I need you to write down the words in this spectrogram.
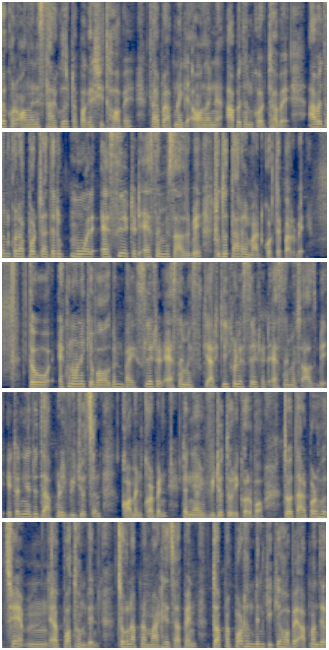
যখন অনলাইনে সার্কুলারটা প্রকাশিত হবে, তারপর আপনাকে অনলাইনে আবেদন করতে হবে। আবেদন করার পর যাদের মোবাইলে সিলেক্টেড এস এম এস আসবে, শুধু তারাই মাঠ করতে পারবে। তো এখন অনেকে বলবেন, ভাই সিলেক্টেড এস এম এস কি? আর কী করলে সিলেক্টেড এস এম এস আসবে? এটা নিয়ে যদি আপনি ভিডিও চান কমেন্ট করবেন, এটা নিয়ে আমি ভিডিও তৈরি করব। তো তারপর হচ্ছে প্রথম দিন, যখন আপনার মাঠে যাবেন, তো আপনার প্রথম দিন কী কী হবে? আপনাদের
